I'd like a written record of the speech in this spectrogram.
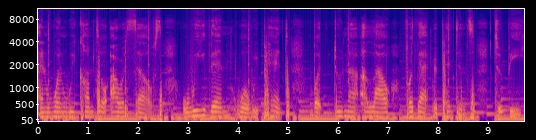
And when we come to ourselves, we then will repent, but do not allow for that repentance to be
